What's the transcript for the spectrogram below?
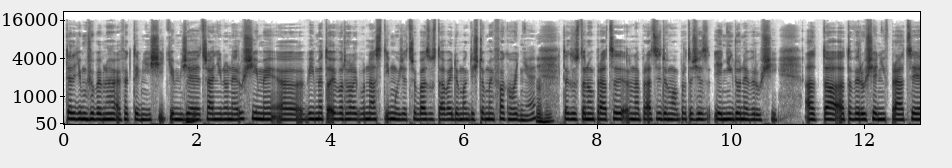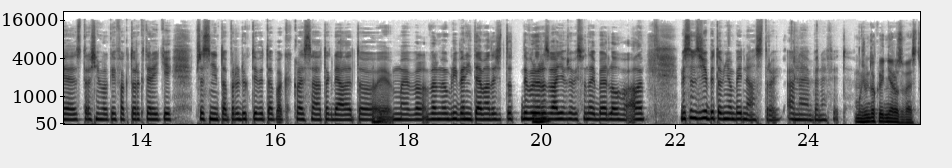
ty lidi můžou být mnohem efektivnější tím, že mm-hmm. třeba nikdo neruší. My uh, víme to i od holek od nás týmu, že třeba zůstávají doma, když to mají fakt hodně, mm-hmm. tak zůstanou práci, na práci z doma, protože je nikdo nevyruší. A, ta, a to vyrušení v práci je strašně velký faktor, který ti přesně ta produktivita pak klesá a tak dále. To mm-hmm. je moje vel, velmi oblíbený téma, takže to nebudu mm-hmm. rozvádět, protože jsme tady byli dlouho, ale myslím si, že by to měl být nástroj a ne benefit. Můžeme to klidně rozvést,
